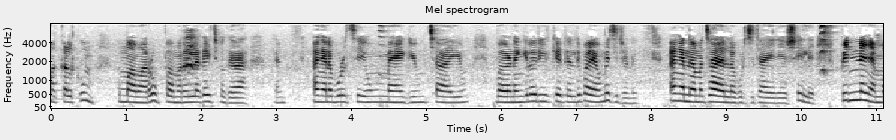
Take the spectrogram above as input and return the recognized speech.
മക്കൾക്കും ഉമ്മമാറും ഉപ്പമാറും എല്ലാം കഴിച്ചു നോക്കുക. അങ്ങനെ പുളിച്ചയും മാഗിയും ചായയും വേണമെങ്കിൽ ഒരു ഇരിക്കട്ടലിന്റെ പഴവും വെച്ചിട്ടുണ്ട്. അങ്ങനെ നമ്മൾ ചായ എല്ലാം കുടിച്ചിട്ട് അതിന് ശേഷം ഇല്ലേ? പിന്നെ ഞമ്മ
